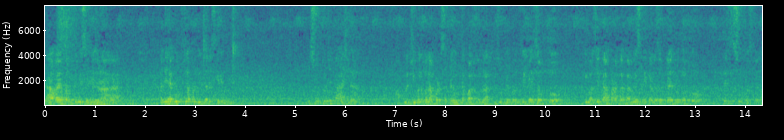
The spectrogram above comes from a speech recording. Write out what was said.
या वयापर्यंत तुम्ही सगळेजण आला. कधी ह्या गोष्टीचा आपण विचारच केली नाही. सुख म्हणजे काय असणार? आपलं जीवन पण आपण सकाळी उठल्यापासून रात्री झोपेपर्यंत जे काही जगतो किंवा जे काही आपण आपल्या फॅमिलीसाठी करण्याचा प्रयत्न करतो तेच सुख असतं ना.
